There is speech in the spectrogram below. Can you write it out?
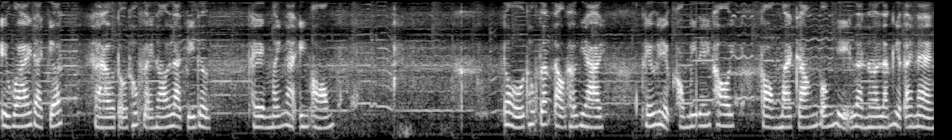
Yêu quái đã chết, sao tổ thúc lại nói là chỉ được thêm mấy ngày yên ổn. Tổ thúc lắc đầu thở dài, Thiếu Hiệp không biết đấy thôi, còn ma trắng vốn dĩ là nơi lắm nhiều tai nạn.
